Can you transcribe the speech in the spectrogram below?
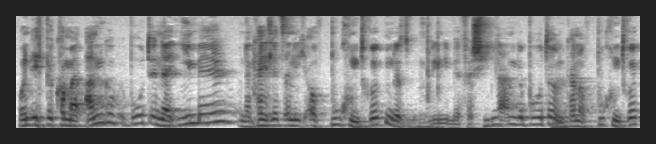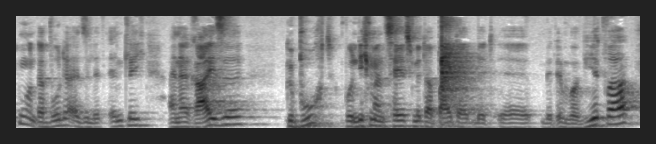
Und ich bekomme ein Angebot in der E-Mail und dann kann ich letztendlich auf Buchen drücken. Das bringen die mir verschiedene Angebote mhm. und kann auf Buchen drücken. Und da wurde also letztendlich eine Reise gebucht, wo nicht mal ein Sales-Mitarbeiter mit, äh, mit involviert war.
